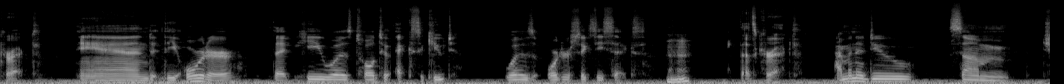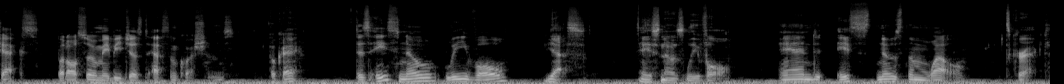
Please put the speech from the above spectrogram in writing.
Correct. And the order that he was told to execute was Order 66. Mm-hmm. That's correct. I'm going to do some checks, but also maybe just ask some questions. Okay. Does Ace know Lee Vol? Yes. Ace knows Lee Vol. And Ace knows them well. That's correct.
